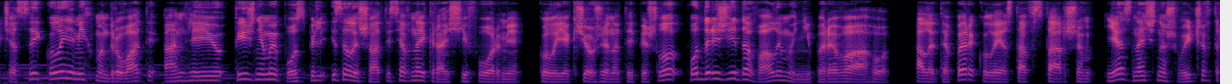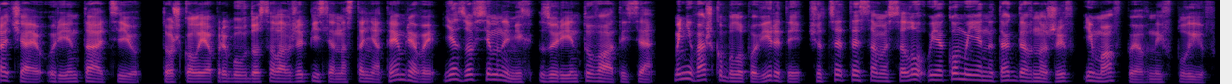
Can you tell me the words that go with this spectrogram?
часи, коли я міг мандрувати Англією тижнями поспіль і залишатися в найкращій формі, коли, якщо вже на те пішло, подорожі давали мені перевагу. Але тепер, коли я став старшим, я значно швидше втрачаю орієнтацію. Тож, коли я прибув до села вже після настання темряви, я зовсім не міг зорієнтуватися. Мені важко було повірити, що це те саме село, у якому я не так давно жив і мав певний вплив.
